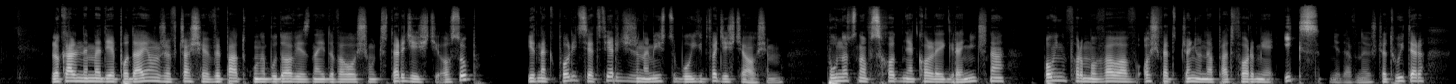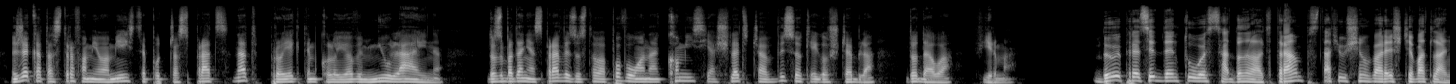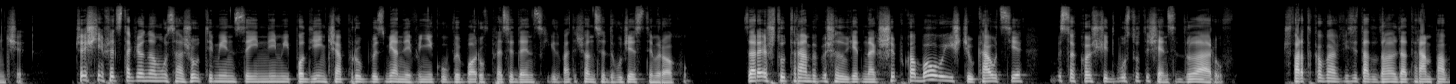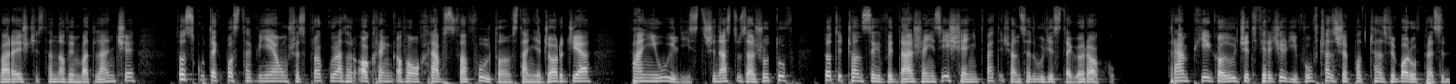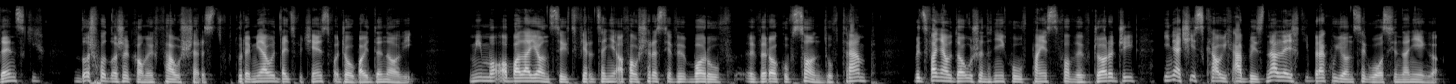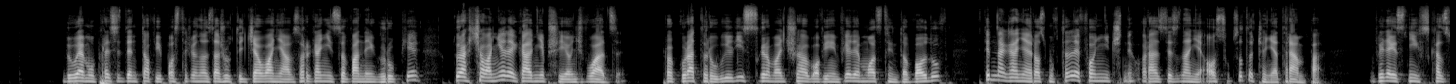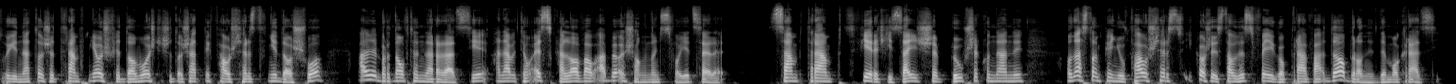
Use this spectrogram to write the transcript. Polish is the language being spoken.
Lokalne media podają, że w czasie wypadku na budowie znajdowało się 40 osób, jednak policja twierdzi, że na miejscu było ich 28. Północno-wschodnia kolej graniczna poinformowała w oświadczeniu na platformie X, niedawno jeszcze Twitter, że katastrofa miała miejsce podczas prac nad projektem kolejowym New Line. Do zbadania sprawy została powołana komisja śledcza wysokiego szczebla, dodała firma. Były prezydent USA Donald Trump stawił się w areszcie w Atlancie. Wcześniej przedstawiono mu zarzuty m.in. podjęcia próby zmiany wyników wyborów prezydenckich w 2020 roku. Z aresztu Trump wyszedł jednak szybko, bo uiścił kaucję w wysokości 200 tysięcy dolarów. Czwartkowa wizyta Donalda Trumpa w areszcie stanowym w Atlancie to skutek postawienia ją przez prokurator okręgową hrabstwa Fulton w stanie Georgia Fanny Willis 13 zarzutów dotyczących wydarzeń z jesieni 2020 roku. Trump i jego ludzie twierdzili wówczas, że podczas wyborów prezydenckich doszło do rzekomych fałszerstw, które miały dać zwycięstwo Joe Bidenowi. Mimo obalających twierdzenia o fałszerstwie wyborów wyroków sądów, Trump wydzwaniał do urzędników państwowych w Georgii i naciskał ich, aby znaleźli brakujące głosy na niego. Byłemu prezydentowi postawiono zarzuty działania w zorganizowanej grupie, która chciała nielegalnie przejąć władzę. Prokurator Willis zgromadziła bowiem wiele mocnych dowodów, w tym nagrania rozmów telefonicznych oraz zeznania osób z otoczenia Trumpa. Wiele z nich wskazuje na to, że Trump miał świadomość, że do żadnych fałszerstw nie doszło, ale brnął w tę narrację, a nawet ją eskalował, aby osiągnąć swoje cele. Sam Trump twierdzi że był przekonany o nastąpieniu fałszerstw i korzystał ze swojego prawa do obrony demokracji.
